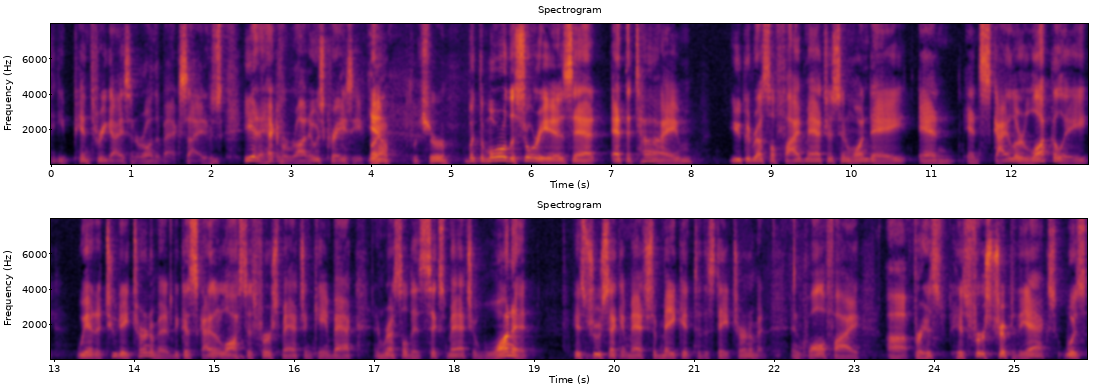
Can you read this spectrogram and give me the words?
think he pinned three guys in a row on the backside. It was he had a heck of a run. It was crazy. But, yeah, for sure. But the moral of the story is that at the time you could wrestle five matches in one day, and and Skyler luckily we had a two day tournament because Skyler lost his first match and came back and wrestled his sixth match and won it, his true second match to make it to the state tournament and qualify uh, for his his first trip to the X was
